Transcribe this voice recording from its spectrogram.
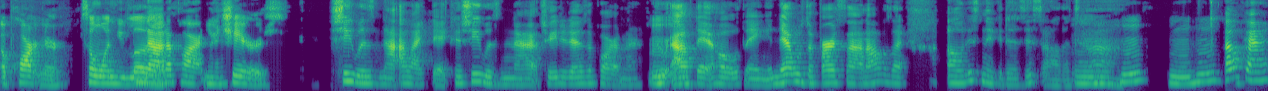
a partner, someone you love, not a partner. you cherish. She was not. I like that because she was not treated as a partner throughout that whole thing, and that was the first sign. I was like, "Oh, this nigga does this all the time." Mm-hmm. Mm-hmm. Okay,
